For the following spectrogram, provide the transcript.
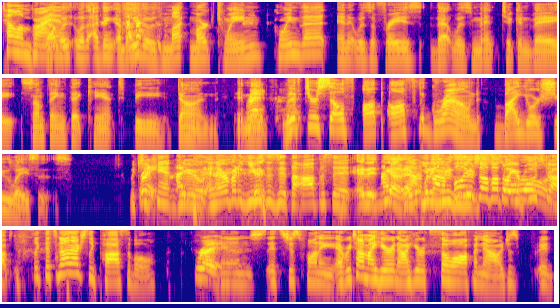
tell him, Brian. That was well. I think I believe it was Mark Twain coined that, and it was a phrase that was meant to convey something that can't be done. It meant lift yourself up off the ground by your shoelaces. Which you can't do, and everybody uses it the opposite. And it, yeah, Yeah, everybody you gotta uses pull yourself up by your wrong. bootstraps. It's like that's not actually possible, Right. and it's just funny. Every time I hear it now, I hear it so often now. It just it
